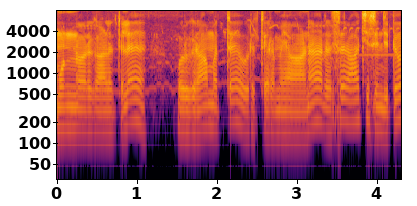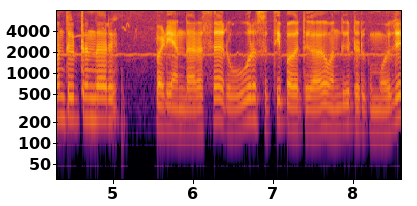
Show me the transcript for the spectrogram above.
முன்னொரு காலத்தில் ஒரு கிராமத்தை ஒரு திறமையான அரசர் ஆட்சி செஞ்சுட்டு வந்துகிட்டு இருந்தாரு. இப்படி அந்த அரசர் ஊரை சுற்றி பார்க்கறதுக்காக வந்துகிட்டு இருக்கும்போது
